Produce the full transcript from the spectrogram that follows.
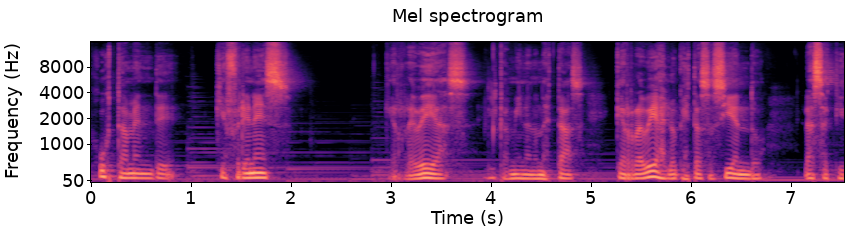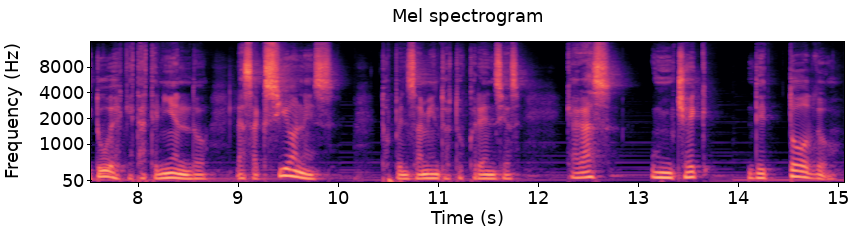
justamente que frenes, que reveas el camino en donde estás, que reveas lo que estás haciendo, las actitudes que estás teniendo, las acciones, tus pensamientos, tus creencias, que hagas un check de todo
